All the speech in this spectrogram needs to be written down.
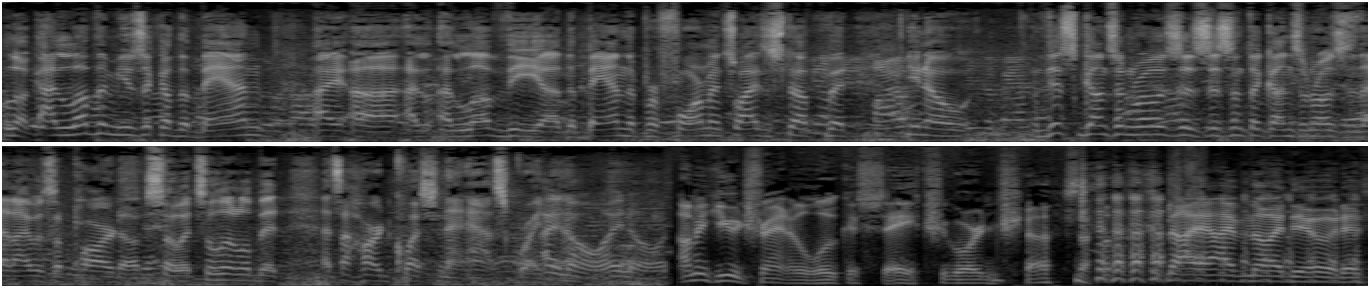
Look, I love the music of the band. I uh, I, I love the uh, the band, the performance-wise and stuff. But you know, this Guns N' Roses isn't the Guns N' Roses that I was a part of, so it's a little bit. That's a hard question to ask right I now. I know, I know. I'm a huge fan of the Lucas H. Gordon show. So. no, I, I have no idea who it is.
